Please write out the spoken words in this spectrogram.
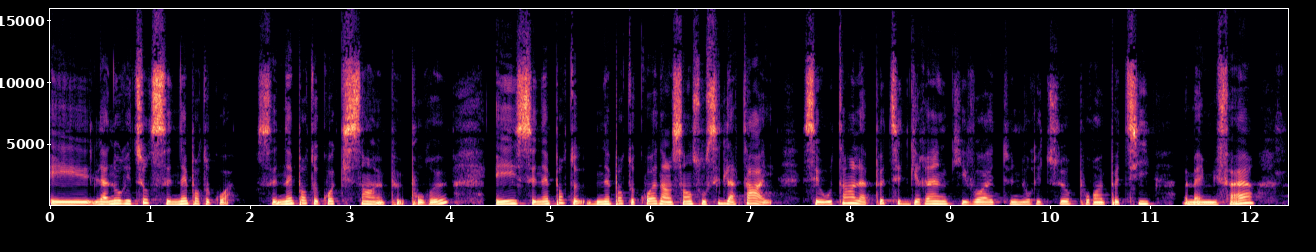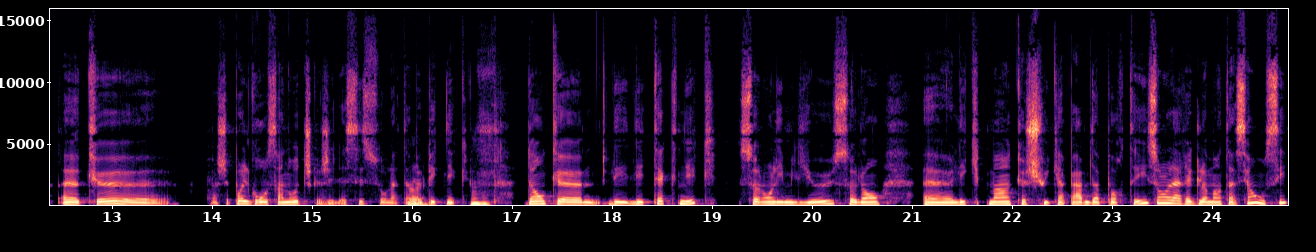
Et la nourriture, c'est n'importe quoi. C'est n'importe quoi qui sent un peu pour eux et c'est n'importe n'importe quoi dans le sens aussi de la taille. C'est autant la petite graine qui va être une nourriture pour un petit mammifère euh, que euh, je sais pas le gros sandwich que j'ai laissé sur la table de pique-nique. Mm-hmm. Donc euh, les, les, techniques selon les milieux, selon euh, l'équipement que je suis capable d'apporter, selon la réglementation aussi,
